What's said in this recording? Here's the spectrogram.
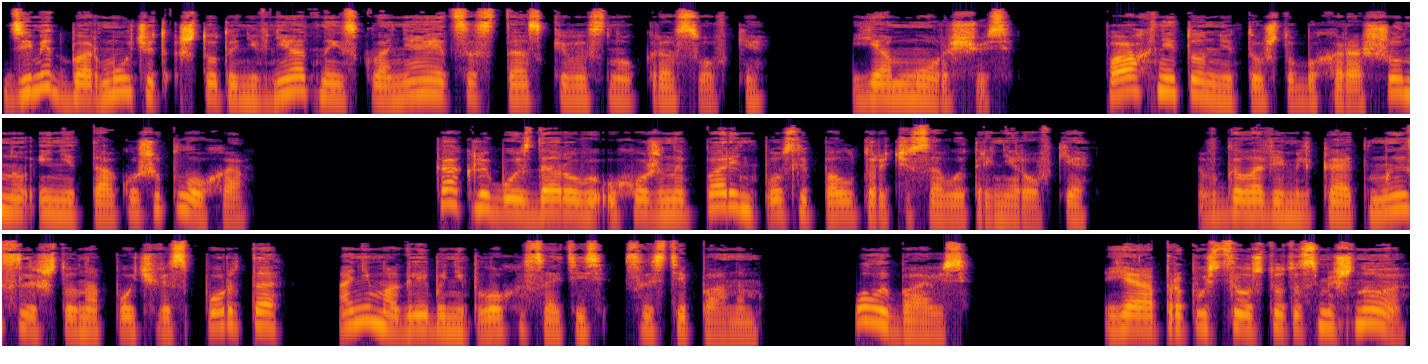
Демид бормочет что-то невнятное и склоняется, стаскивая с ног кроссовки. Я морщусь. Пахнет он не то чтобы хорошо, но и не так уж и плохо. Как любой здоровый ухоженный парень после полуторачасовой тренировки. В голове мелькает мысль, что на почве спорта они могли бы неплохо сойтись со Степаном. Улыбаюсь. Я пропустил что-то смешное?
